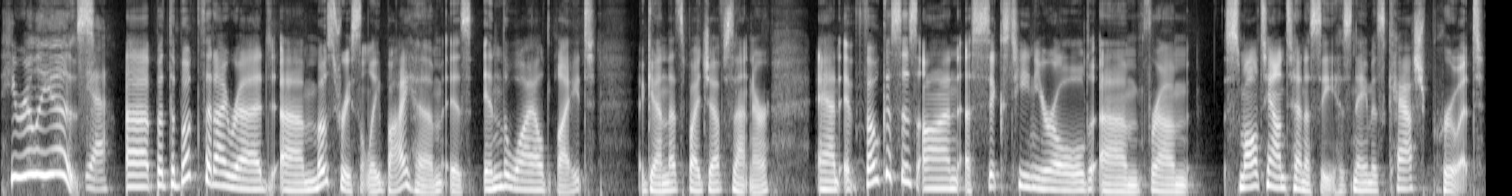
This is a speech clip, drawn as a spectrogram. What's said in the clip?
He really is. Yeah. Uh, but the book that I read um, most recently by him is In the Wild Light. Again, that's by Jeff Zentner. And it focuses on a 16 year old um, from small town Tennessee. His name is Cash Pruitt.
